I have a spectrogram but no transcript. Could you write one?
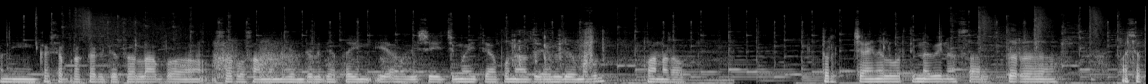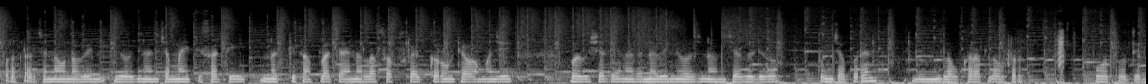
आणि कशा प्रकारे त्याचा लाभ सर्वसामान्य जनतेला घेता येईल याविषयीची माहिती आपण आज या व्हिडिओमधून पाहणार आहोत. तर चॅनलवरती नवीन असाल तर अशा प्रकारच्या नवनवीन योजनांच्या माहितीसाठी नक्कीच आपला चॅनलला सबस्क्राईब करून ठेवा. म्हणजे भविष्यात येणाऱ्या नवीन योजनांच्या व्हिडिओ तुमच्यापर्यंत लवकरात लवकर पोहोचवतील.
